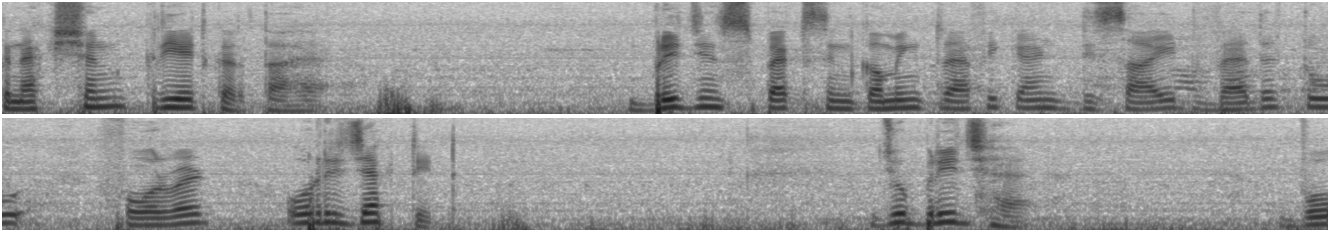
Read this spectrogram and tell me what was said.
कनेक्शन क्रिएट करता है bridge inspects incoming traffic and decide whether to forward और रिजेक्ट इट जो ब्रिज है, वो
